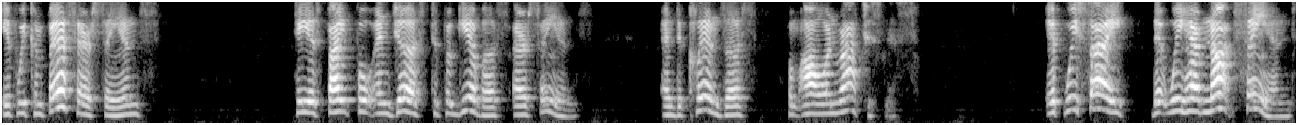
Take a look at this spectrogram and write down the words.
If we confess our sins, he is faithful and just to forgive us our sins and to cleanse us from all unrighteousness. If we say that we have not sinned,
